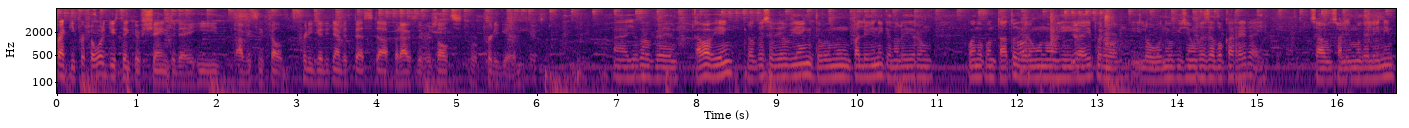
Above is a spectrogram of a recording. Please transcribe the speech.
Frankie, first of all, what did you think of Shane today? He obviously felt pretty good. He didn't have his best stuff, but obviously the results were pretty good. Uh, yo creo que estaba bien, creo que se vio bien. Tuvimos un par de innings que no le dieron buenos contactos, dieron unos gigas ahí, pero y lo único que hicimos fue esas dos carreras. Y, o sea, salimos del inning,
